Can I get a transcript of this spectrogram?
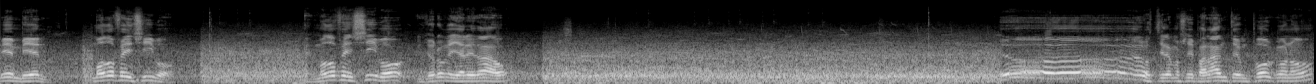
Bien, bien. Modo ofensivo. El modo ofensivo, yo creo que ya le he dado. ¡Ah! Los tiramos ahí para adelante un poco, ¿no?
